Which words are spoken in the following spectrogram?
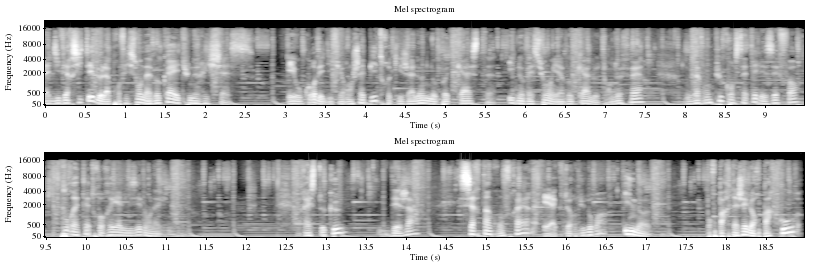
La diversité de la profession d'avocat est une richesse. Et au cours des différents chapitres qui jalonnent nos podcasts Innovation et Avocat le temps de faire, nous avons pu constater les efforts qui pourraient être réalisés dans l'avenir. Reste que, déjà, certains confrères et acteurs du droit innovent. Pour partager leur parcours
